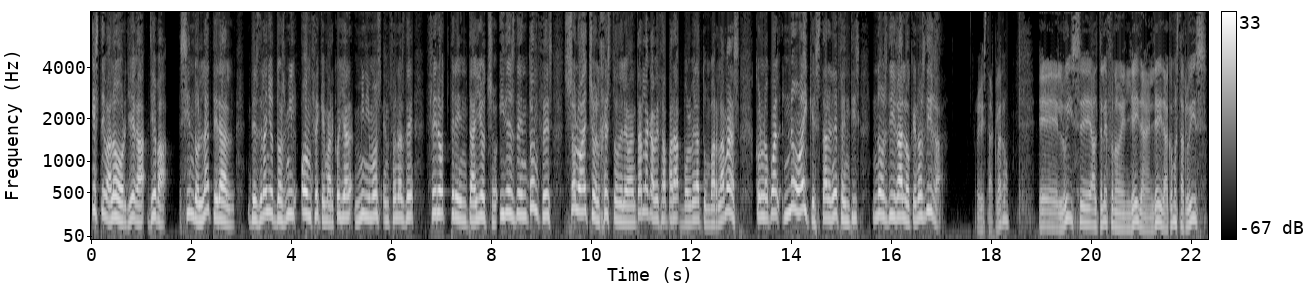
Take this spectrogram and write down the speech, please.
Este valor llega, lleva siendo lateral desde el año 2011 que marcó ya mínimos en zonas de 0,38 y desde entonces solo ha hecho el gesto de levantar la cabeza para volver a tumbarla más, con lo cual no hay que estar en Ecentis, nos diga lo que nos diga. Está claro. Eh, Luis, eh, al teléfono en Lleida. En Lleida, ¿cómo estás, Luis?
